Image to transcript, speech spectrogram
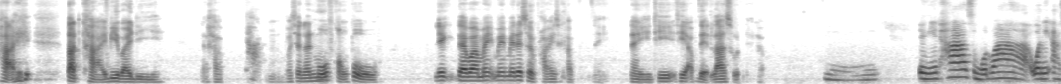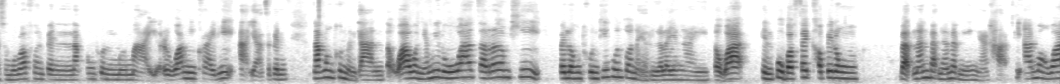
ขายตัดขาย BYD นะครับค่ะอืมเพราะฉะนั้น move ของปู่ เรียกได้ว่าไม่ไม่ไม่ได้เซอร์ไพรส์ครับ ในในที่ที่อัปเดตล่าสุดนะครับอืมอย่างนี้ถ้าสมมุติว่าวันนี้อาจสมมุติว่าเฟิร์นเป็นนักลงทุนมือใหม่ หรือว่ามีใครที่อาอยากจะเป็นนักลงทุนเหมือนกัน แต่ว่าวันนี้ไม่รู้ว่าจะเริ่มที่ไปลงทุนที่หุ้นตัวไหนหรืออะไรยังไง แต่ว่า เห็นปู่บัฟเฟตต์เขาไปลงแบบนั้นแบบนั้นแบบนี้อย่างเงี้ยค่ะพี่อาร์ตมองว่า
